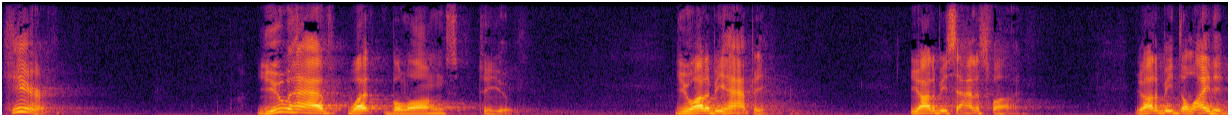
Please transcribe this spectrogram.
Here, you have what belongs to you. You ought to be happy. You ought to be satisfied. You ought to be delighted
